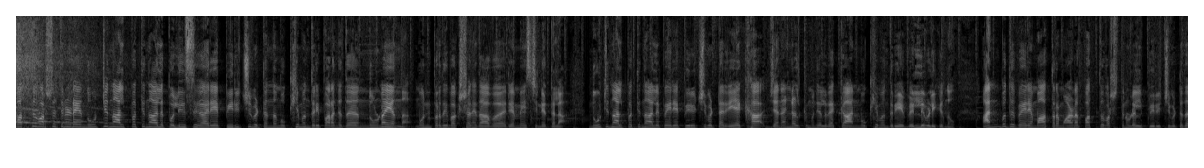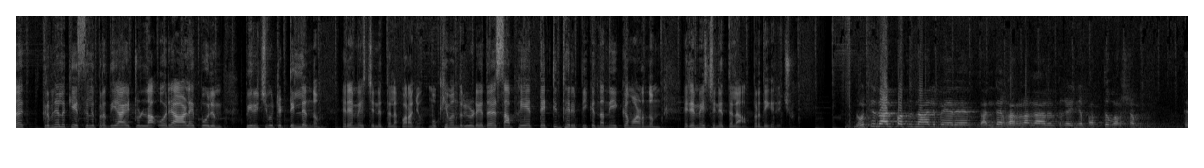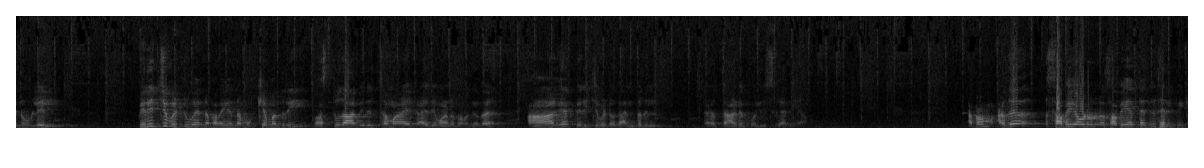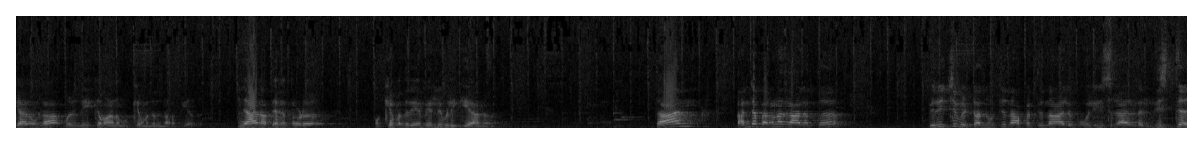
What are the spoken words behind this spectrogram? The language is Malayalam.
പത്ത് വർഷത്തിനിടെ നൂറ്റി നാൽപ്പത്തിനാല് പോലീസുകാരെ പിരിച്ചുവിട്ടെന്ന് മുഖ്യമന്ത്രി പറഞ്ഞത് നുണയെന്ന് മുൻ പ്രതിപക്ഷ നേതാവ് രമേശ് ചെന്നിത്തല. നൂറ്റി നാൽപ്പത്തിനാല് പേരെ പിരിച്ചുവിട്ട രേഖ ജനങ്ങൾക്ക് മുന്നിൽ വെക്കാൻ മുഖ്യമന്ത്രിയെ വെല്ലുവിളിക്കുന്നു. അൻപത് പേരെ മാത്രമാണ് പത്ത് വർഷത്തിനുള്ളിൽ പിരിച്ചുവിട്ടത്. ക്രിമിനൽ കേസിൽ പ്രതിയായിട്ടുള്ള ഒരാളെ പോലും പിരിച്ചുവിട്ടിട്ടില്ലെന്നും രമേശ് ചെന്നിത്തല പറഞ്ഞു. മുഖ്യമന്ത്രിയുടേത് സഭയെ തെറ്റിദ്ധരിപ്പിക്കുന്ന നീക്കമാണെന്നും രമേശ് ചെന്നിത്തല പ്രതികരിച്ചു. നൂറ്റി നാൽപ്പത്തിനാല് പേരെ തന്റെ ഭരണകാലത്ത് കഴിഞ്ഞ പത്ത് വർഷത്തിനുള്ളിൽ പിരിച്ചുവിട്ടു എന്ന് പറയുന്ന മുഖ്യമന്ത്രി വസ്തുതാവിരുദ്ധമായ കാര്യമാണ് പറഞ്ഞത്. ആകെ പിരിച്ചുവിട്ടത് അൻപതിൽ താഴെ പോലീസുകാരെയാണ്. അപ്പം അത് സഭയോടുള്ള സഭയെ തെറ്റിദ്ധരിപ്പിക്കാനുള്ള ഒരു നീക്കമാണ് മുഖ്യമന്ത്രി നടത്തിയത്. ഞാൻ അദ്ദേഹത്തോട് മുഖ്യമന്ത്രിയെ വെല്ലുവിളിക്കുകയാണ്. താൻ തന്റെ ഭരണകാലത്ത് പിരിച്ചുവിട്ട നൂറ്റി നാൽപ്പത്തിനാല് പോലീസുകാരുടെ ലിസ്റ്റ്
